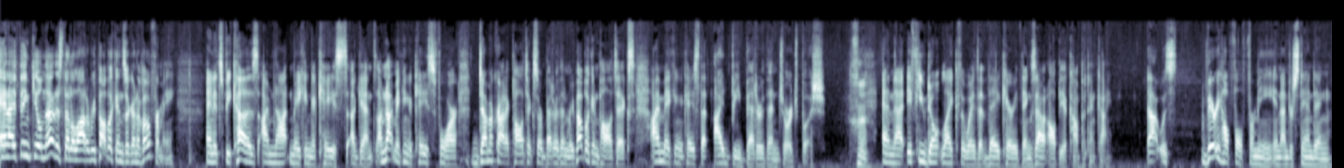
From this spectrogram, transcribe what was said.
and I think you'll notice that a lot of Republicans are going to vote for me. And it's because I'm not making a case against, I'm not making a case for Democratic politics are better than Republican politics. I'm making a case that I'd be better than George Bush. And that if you don't like the way that they carried things out, I'll be a competent guy. That was very helpful for me in understanding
